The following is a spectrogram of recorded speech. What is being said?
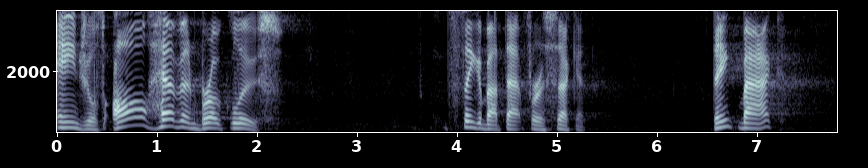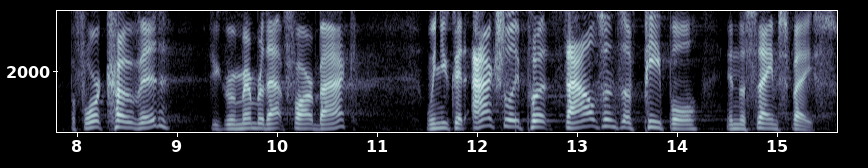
angels. All heaven broke loose. Let's think about that for a second. Think back before COVID, if you can remember that far back, when you could actually put thousands of people in the same space.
